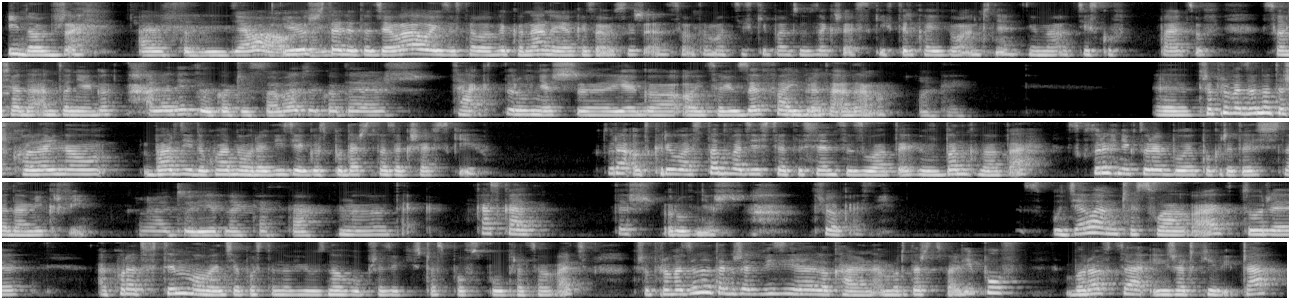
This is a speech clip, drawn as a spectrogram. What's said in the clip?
I dobrze. A już wtedy działało. Już okej. wtedy to działało i zostało wykonane i okazało się, że są tam odciski palców zakrzewskich tylko i wyłącznie. Nie ma odcisków palców sąsiada Antoniego. Ale nie tylko Czesława, tylko też... Tak, również y, jego ojca Józefa i brata Adama. Okej. Y, Przeprowadzono też kolejną, bardziej dokładną rewizję gospodarstwa Zakrzewskich, która odkryła 120 tysięcy złotych w banknotach, z których niektóre były pokryte śladami krwi. A, Czyli jednak kaska. No tak. Kaska też również przy okazji. Z udziałem Czesława, który akurat w tym momencie postanowił znowu przez jakiś czas powspółpracować, przeprowadzono także wizje lokalne morderstwa Lipów, Borowca i Rzeczkiewicza,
